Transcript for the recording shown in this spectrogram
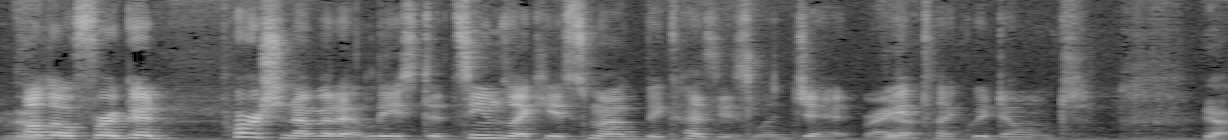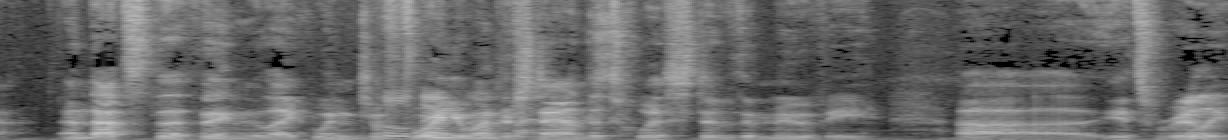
the, Although for a good portion of it, at least, it seems like he's smug because he's legit, right? Yeah. Like we don't. Yeah, and that's the thing. Like when before you understand the twist of the movie, uh, it's really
